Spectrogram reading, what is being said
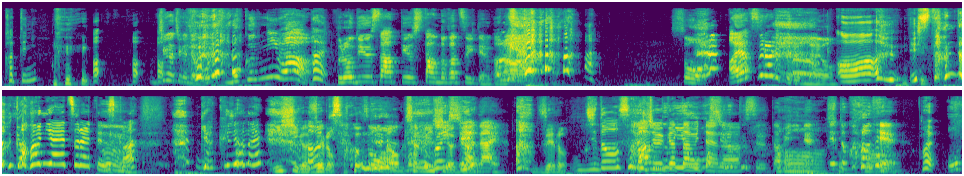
勝手に？あああ。違う違う違う。俺僕にははい。プロデューサーっていうスタンドがついてるから そう操られてるんだよ。あースタンド側に操られてるんですか、逆じゃない？意志がゼロ。そう。青木さんの意志がゼロ。はない。ゼロ。自動操縦番組を型みたいな。面白くするためにね。えところではい。おっ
